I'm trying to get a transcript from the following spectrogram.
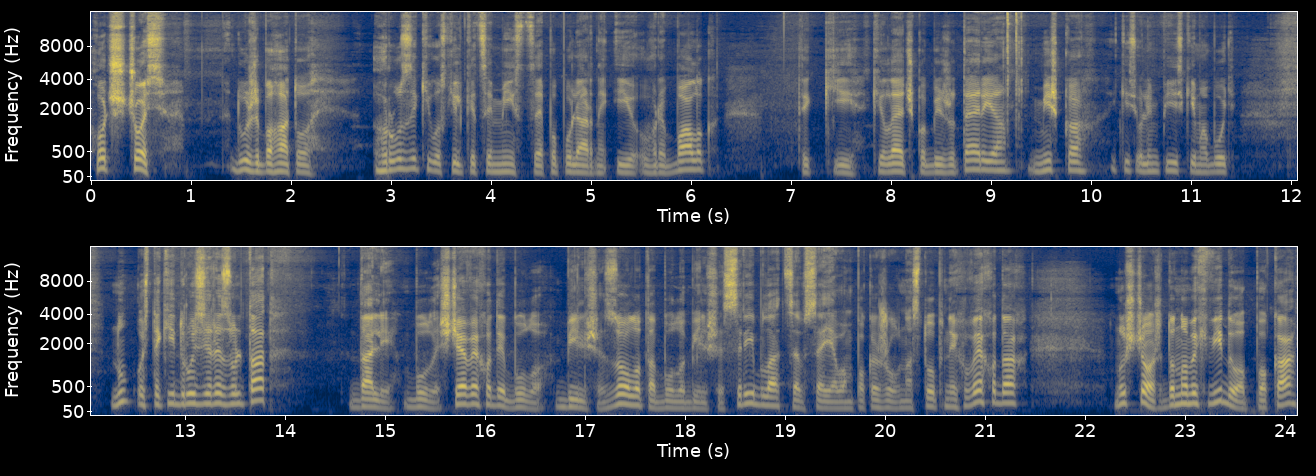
хоч щось. Дуже багато грузиків, оскільки це місце популярне і в рибалок. Такі кілечко, біжутерія, мішка, якийсь олімпійський, мабуть. Ну, ось такий, друзі, результат. Далі були ще виходи, було більше золота, було більше срібла. Це все я вам покажу в наступних виходах. Ну що ж, до нових відео. Пока.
